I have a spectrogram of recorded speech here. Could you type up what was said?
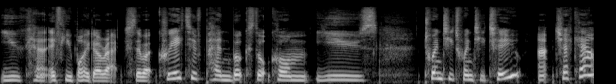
you can, if you buy direct, so at creativepennbooks.com, use 2022 at checkout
